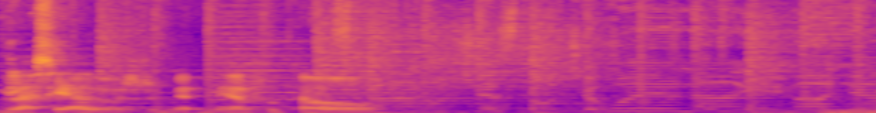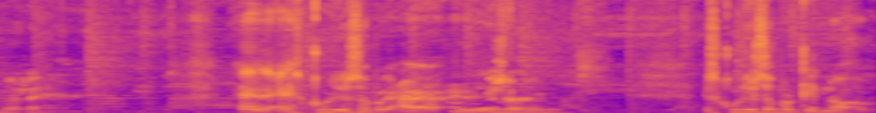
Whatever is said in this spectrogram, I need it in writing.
glaseado. Me, me ha resultado. No sé. Es, es curioso porque a ver, Curioso, ¿eh? es curioso porque no,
